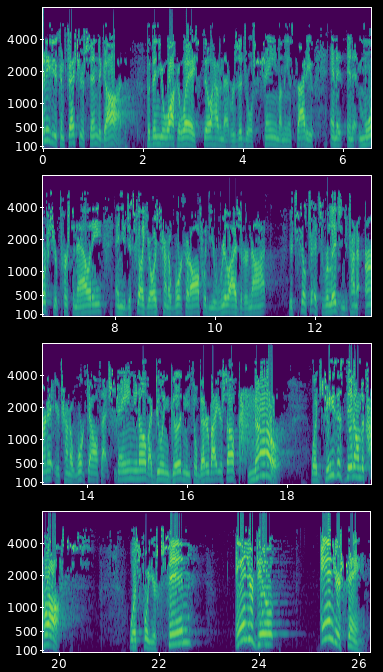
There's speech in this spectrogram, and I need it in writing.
many of you confess your sin to God, but then you walk away still having that residual shame on the inside of you, and it, and it morphs your personality, and you just feel like you're always trying to work it off whether you realize it or not. You're still, it's religion. You're trying to earn it. You're trying to work off that shame, you know, by doing good and you feel better about yourself. No! What Jesus did on the cross was for your sin and your guilt and your shame.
